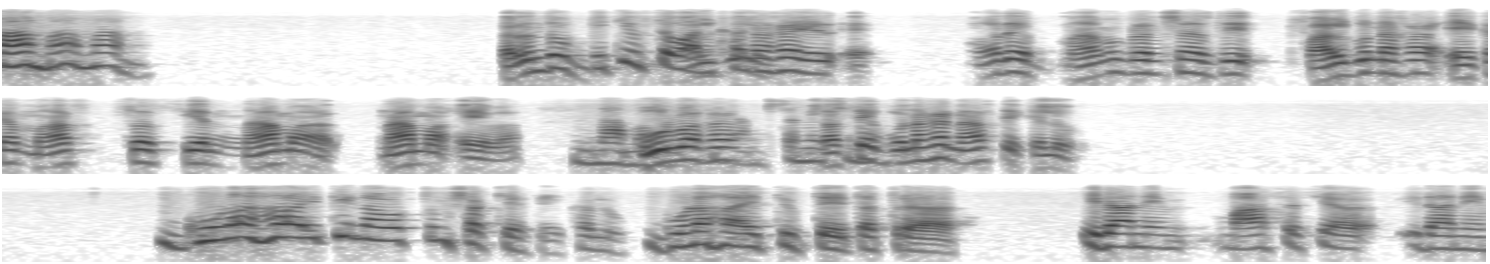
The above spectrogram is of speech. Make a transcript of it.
आम् आम् आम्। परन्तु महोदय मम प्रश्नः अस्ति फाल्गुनः एकं मासस्य नाम नाम एव। पूर्वः तस्य गुणः नास्ति खलु। गुणः इति न वक्तुं शक्यते खलु। गुणः इत्युक्ते तत्र इदानीं मासस्य इदानीं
